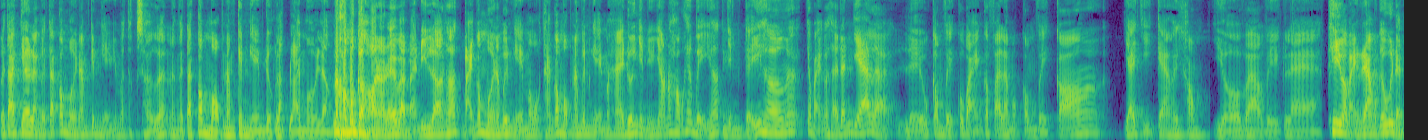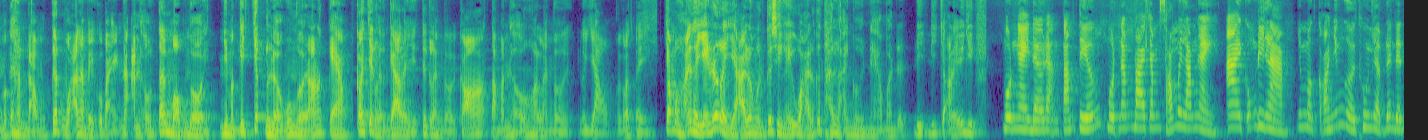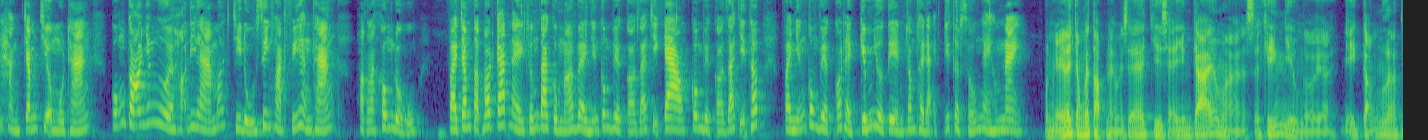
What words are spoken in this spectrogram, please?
người ta kêu là người ta có 10 năm kinh nghiệm nhưng mà thật sự á, là người ta có một năm kinh nghiệm được lặp lại 10 lần. Nó không có cơ hội nào để bạn bạn đi lên hết. Bạn có 10 năm kinh nghiệm mà một thằng có một năm kinh nghiệm mà hai đứa nhìn như nhau nó không khác biệt hết. Nhìn kỹ hơn á các bạn có thể đánh giá là liệu công việc của bạn có phải là một công việc có giá trị cao hay không. Dựa vào việc là khi mà bạn ra một cái quyết định một cái hành động kết quả làm việc của bạn nó ảnh hưởng tới một người nhưng mà cái chất lượng của người đó nó cao. Có chất lượng cao là gì? Tức là người có tầm ảnh hưởng hoặc là người người giàu người có tiền. Trong một khoảng thời gian rất là dài luôn mình cứ suy nghĩ hoài là có thể loại người nào mà đi đi chọn này cái gì? Một ngày đều đặn 8 tiếng, một năm 365 ngày, ai cũng đi làm, nhưng mà có những người thu nhập lên đến hàng trăm triệu một tháng, cũng có những người họ đi làm á, chỉ đủ sinh hoạt phí hàng tháng hoặc là không đủ. Và trong tập podcast này chúng ta cùng nói về những công việc có giá trị cao, công việc có giá trị thấp và những công việc có thể kiếm nhiều tiền trong thời đại kỹ thuật số ngày hôm nay. mình nghĩ là trong cái tập này mình sẽ chia sẻ những cái mà sẽ khiến nhiều người à, nhảy cẫng lên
